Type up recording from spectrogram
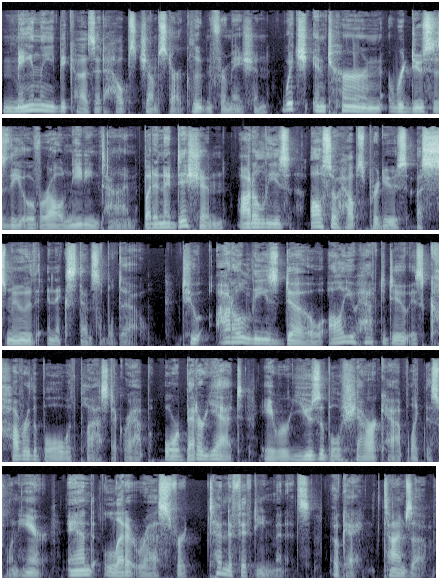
mainly because it helps jumpstart gluten formation, which in turn reduces the overall kneading time. But in addition, autolyse also helps produce a smooth and extensible dough. To autolyse dough, all you have to do is cover the bowl with plastic wrap, or better yet, a reusable shower cap like this one here, and let it rest for 10 to 15 minutes. Okay, time's up.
